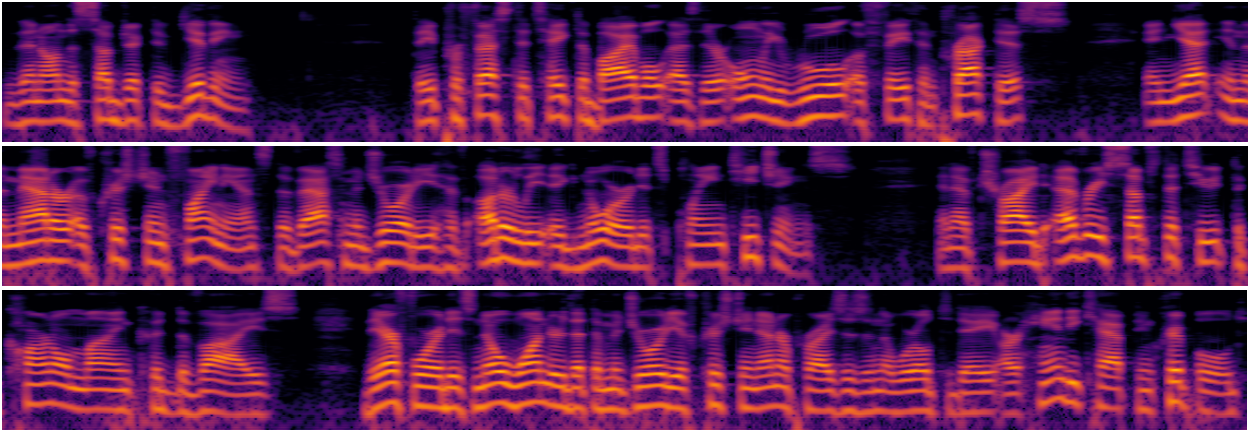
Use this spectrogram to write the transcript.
than on the subject of giving. They profess to take the Bible as their only rule of faith and practice, and yet in the matter of Christian finance, the vast majority have utterly ignored its plain teachings and have tried every substitute the carnal mind could devise Therefore, it is no wonder that the majority of Christian enterprises in the world today are handicapped and crippled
